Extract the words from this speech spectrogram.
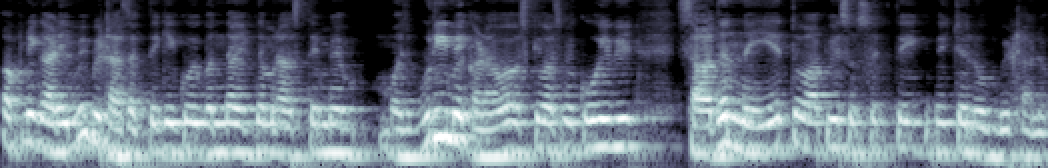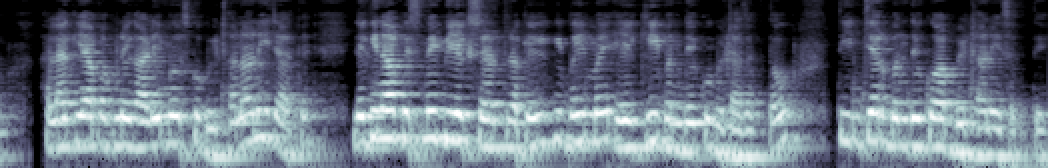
अपनी गाड़ी में बिठा सकते कि कोई बंदा एकदम रास्ते में मजबूरी में खड़ा हुआ है, उसके पास में कोई भी साधन नहीं है तो आप ये सोच सकते हैं कि भाई चलो बिठा लो। हालाँकि आप अपने गाड़ी में उसको बिठाना नहीं चाहते, लेकिन आप इसमें भी एक शर्त रखेंगे कि भाई मैं एक ही बंदे को बिठा सकता हूँ, तीन चार बंदे को आप बिठा नहीं सकते।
